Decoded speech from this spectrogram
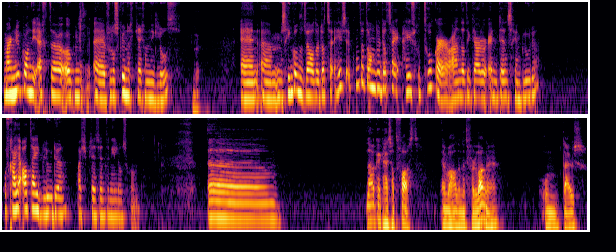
Maar nu kwam die echt eh, ook, eh, verloskundige kreeg hem niet los. Nee. En ehm, misschien komt het wel doordat zij, heeft, komt het dan doordat zij heeft getrokken eraan dat ik daardoor intens ging bloeden? Of ga je altijd bloeden als je placenta niet loskomt? Ehm, nou, kijk, hij zat vast. En we hadden het verlangen om thuis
